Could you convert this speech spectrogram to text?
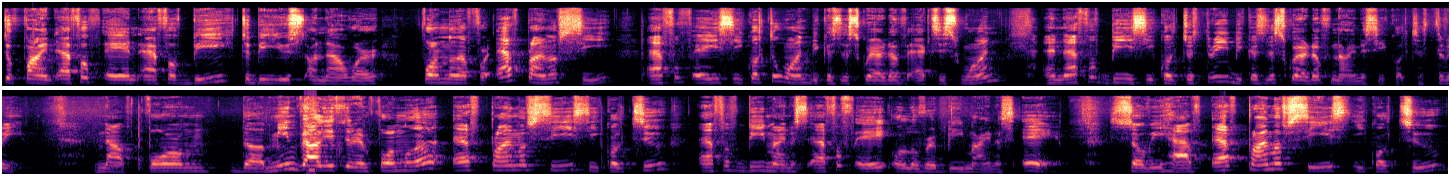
to find f of A and f of B to be used on our formula for f prime of c, f of a is equal to 1 because the square root of x is 1, and f of b is equal to 3 because the square root of 9 is equal to 3. Now, from the mean value theorem formula, f prime of c is equal to f of b minus f of a all over b minus a. So we have f prime of c is equal to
